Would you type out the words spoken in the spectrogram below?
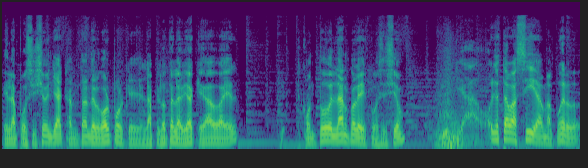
en la posición ya cantando el gol porque la pelota le había quedado a él, con todo el arco a la disposición. Ya, yo estaba así, me acuerdo.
